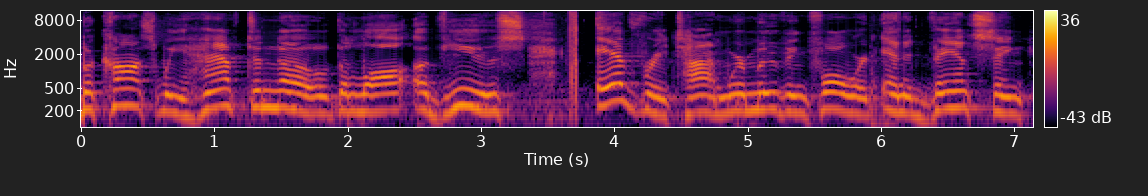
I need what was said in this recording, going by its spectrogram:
because we have to know the law of use every time we're moving forward and advancing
